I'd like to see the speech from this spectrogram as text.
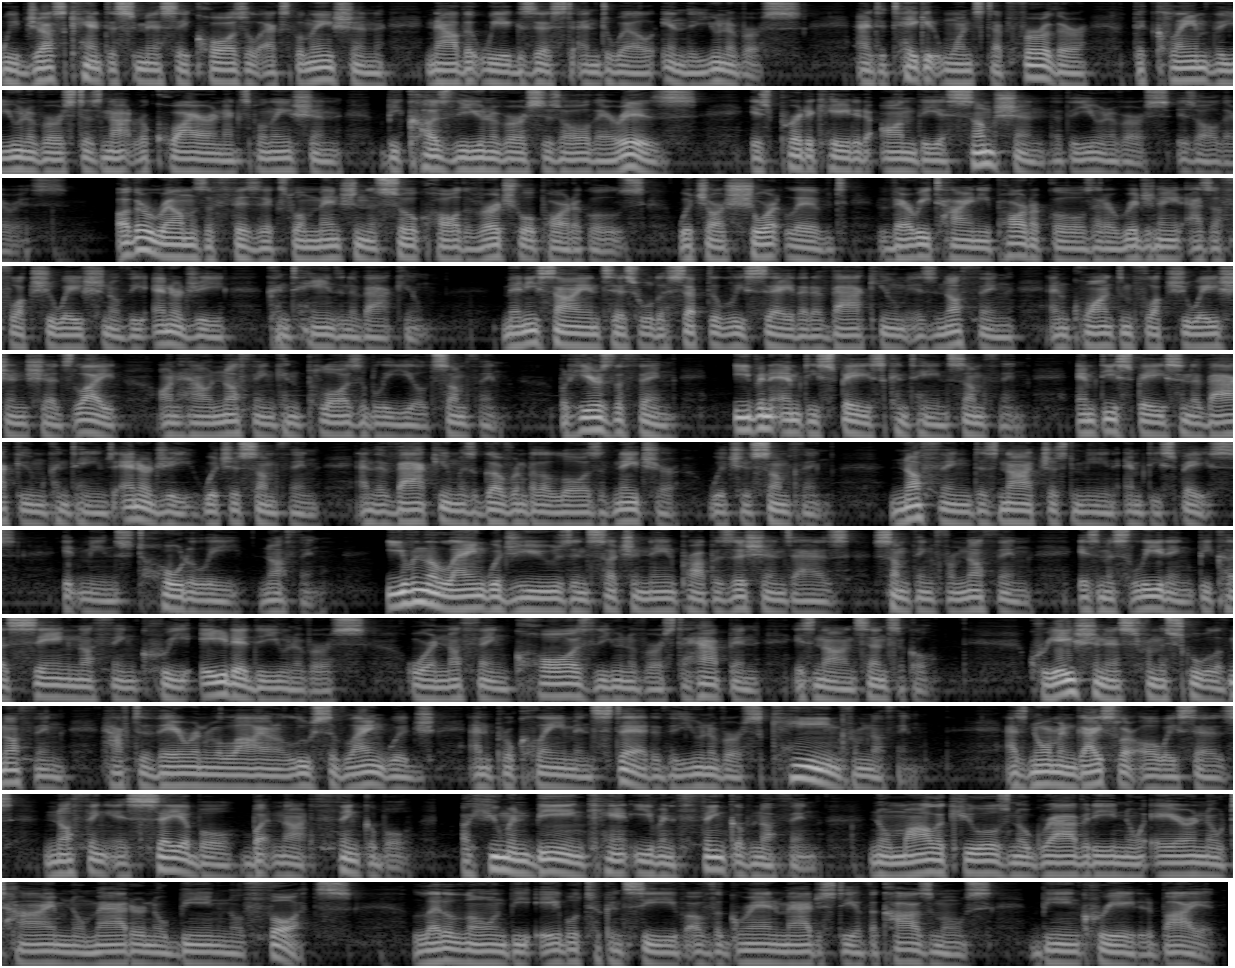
We just can't dismiss a causal explanation now that we exist and dwell in the universe. And to take it one step further, the claim the universe does not require an explanation because the universe is all there is is predicated on the assumption that the universe is all there is. Other realms of physics will mention the so called virtual particles, which are short lived, very tiny particles that originate as a fluctuation of the energy contained in a vacuum. Many scientists will deceptively say that a vacuum is nothing, and quantum fluctuation sheds light on how nothing can plausibly yield something. But here's the thing even empty space contains something. Empty space in a vacuum contains energy, which is something, and the vacuum is governed by the laws of nature, which is something. Nothing does not just mean empty space, it means totally nothing. Even the language used in such inane propositions as something from nothing is misleading because saying nothing created the universe or nothing caused the universe to happen is nonsensical. Creationists from the school of nothing have to therein rely on elusive language and proclaim instead that the universe came from nothing. As Norman Geisler always says, nothing is sayable but not thinkable a human being can't even think of nothing. No molecules, no gravity, no air, no time, no matter, no being, no thoughts, let alone be able to conceive of the grand majesty of the cosmos being created by it.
